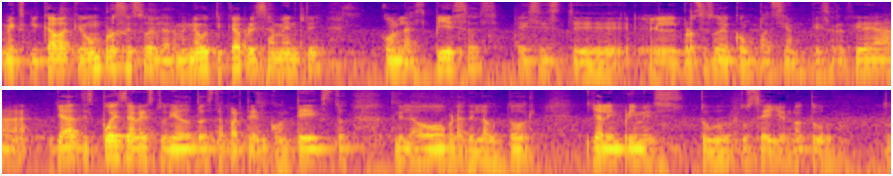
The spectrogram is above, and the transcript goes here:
me explicaba que un proceso de la hermenéutica precisamente con las piezas es este el proceso de compasión que se refiere a ya después de haber estudiado toda esta parte del contexto de la obra del autor ya le imprimes tu, tu sello no tu, tu,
